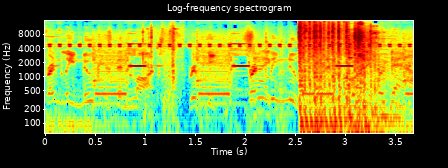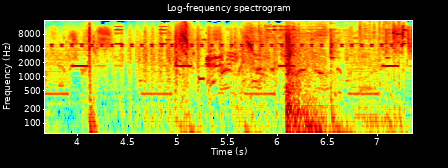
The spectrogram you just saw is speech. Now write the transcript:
friendly nuke has been launched. Repeat, friendly nuke has been launched. We're down. Capturing C. Enemy Friendly down. hunter killer drone deployed.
